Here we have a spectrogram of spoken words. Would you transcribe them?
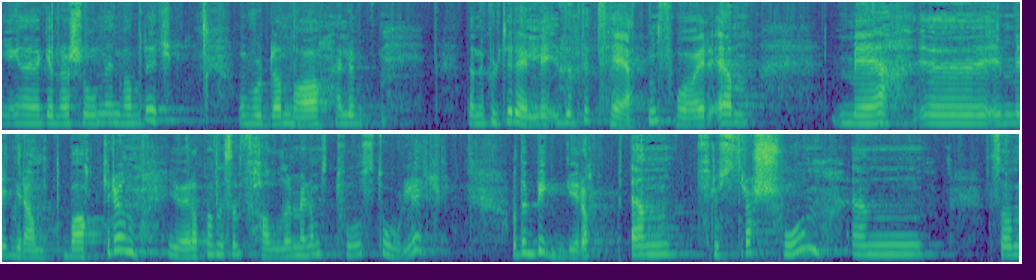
generasjon innvandrer. Og hvordan da Eller denne kulturelle identiteten får en med eh, immigrantbakgrunn gjør at man liksom faller mellom to stoler. Og det bygger opp en frustrasjon en, som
